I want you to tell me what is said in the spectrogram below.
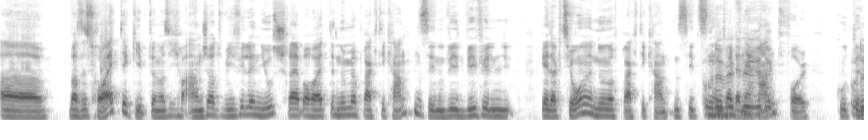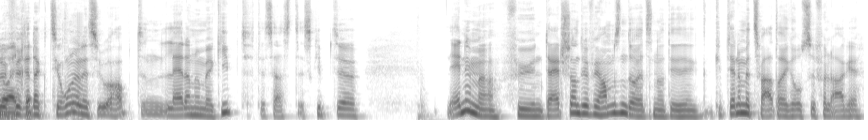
äh, was es heute gibt, wenn man sich anschaut, wie viele Newsschreiber heute nur mehr Praktikanten sind und wie, wie viele Redaktionen nur noch Praktikanten sitzen oder und halt eine Handvoll gute oder Leute. Wie viele Redaktionen es überhaupt leider nur mehr gibt. Das heißt, es gibt ja Eh nicht mehr viel. In Deutschland, wie viele haben sie denn da jetzt noch? Die gibt ja nicht mehr zwei, drei große Verlage.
